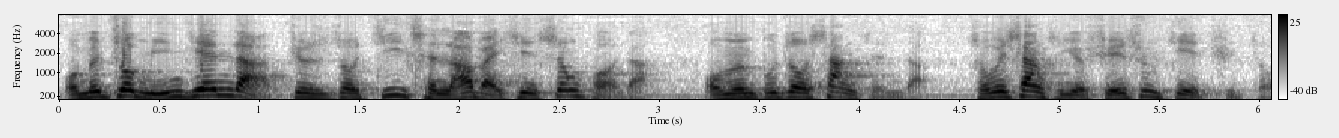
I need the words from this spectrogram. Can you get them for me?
我们做民间的，就是做基层老百姓生活的，我们不做上层的。所谓上层，有学术界去做，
